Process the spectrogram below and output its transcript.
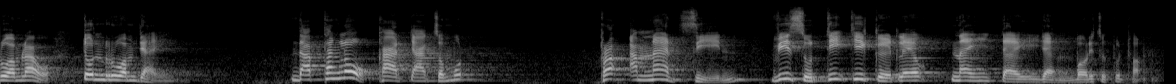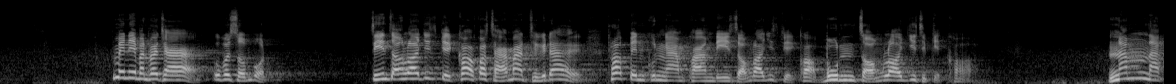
รวมเล่า จนรวมใหญ่ ดับทั้งโลกขาดจากสมมุติ เพราะอำนาจศีล วิสุทธิที่เกิดแล้วในใจอย่างบริสุทธิ์พุทธองไม่ได้บรรพชา อุปสมบท ศีล227 ข้อก็สามารถถือได้ เพราะเป็นคุณงามความดี 227 ข้อ บุญ 227 ข้อ น้ำหนัก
